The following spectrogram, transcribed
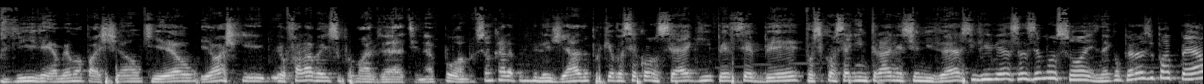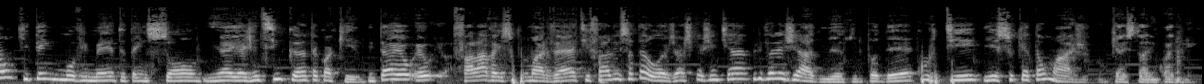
vivem a mesma paixão que eu. E eu acho que eu falava isso pro Marvete, né? Pô, você é um cara privilegiado porque você consegue perceber, você consegue entrar nesse universo e viver essas emoções, né? É um pedaço de papel que tem movimento, tem som, né? e a gente se encanta com aquilo. Então eu, eu falava isso pro Marvete e falo isso até hoje. Eu acho que a gente é privilegiado mesmo de poder curtir isso que é tão mágico, que é a história em quadrinhos.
